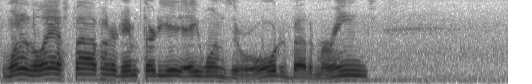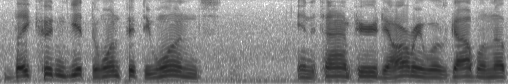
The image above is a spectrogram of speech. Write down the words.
So one of the last 500 M38A1s that were ordered by the Marines, they couldn't get the 151s in the time period. The Army was gobbling up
